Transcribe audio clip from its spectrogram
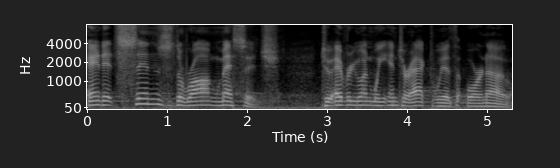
and it sends the wrong message to everyone we interact with or know.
